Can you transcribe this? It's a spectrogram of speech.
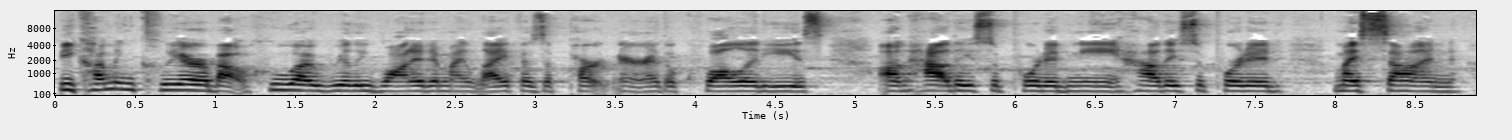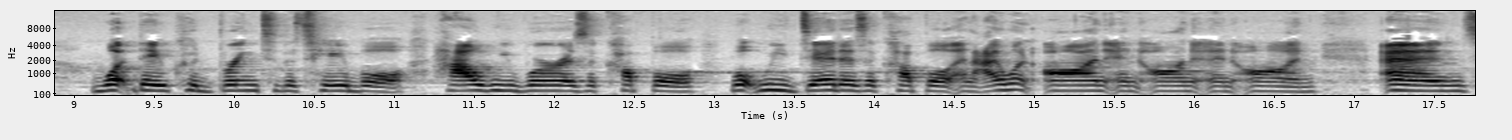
becoming clear about who I really wanted in my life as a partner, the qualities, um, how they supported me, how they supported my son, what they could bring to the table, how we were as a couple, what we did as a couple. And I went on and on and on. And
